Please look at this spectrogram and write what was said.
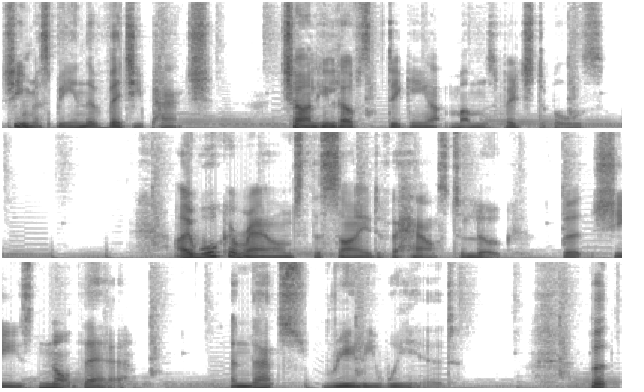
She must be in the veggie patch. Charlie loves digging up Mum's vegetables. I walk around the side of the house to look, but she's not there. And that's really weird. But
